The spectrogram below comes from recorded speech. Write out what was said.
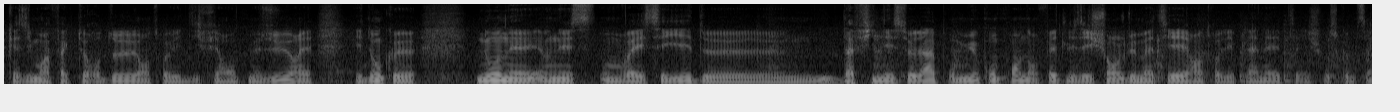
quasiment un facteur 2 entre les différentes mesures. Et, et donc, euh, nous, on, est, on, est, on va essayer d'affiner cela pour mieux comprendre en fait les échanges de matière entre les planètes et des choses comme ça.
